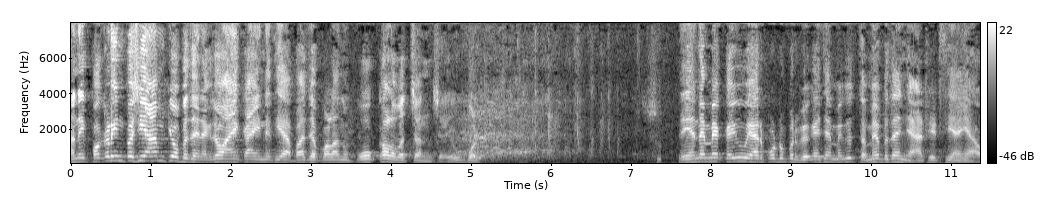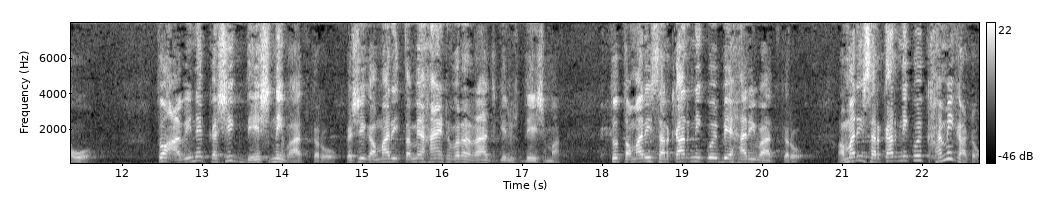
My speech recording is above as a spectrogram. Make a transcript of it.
અને પકડીને પછી આમ કયો બધાને જો અહીં કાંઈ નથી, આ ભાજપ વાળાનું પોકળ વચન છે, એવું બોલો. એને મેં કહ્યું એરપોર્ટ ઉપર ભેગા છે મેં કીધું, તમે બધા ન્યાઠેઠથી અહીંયા આવો. તો આવીને કશીક દેશની વાત કરો. કશીક અમારી, તમે સાઠ વર્ષ રાજ કર્યું દેશમાં. તો તમારી સરકારની કોઈ બે હારી વાત કરો. અમારી સરકારની કોઈ ખામી કાઢો.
